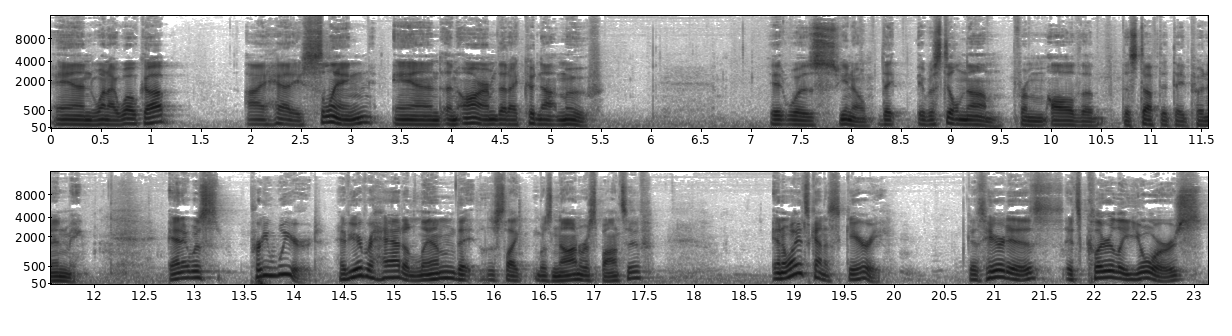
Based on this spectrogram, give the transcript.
And when I woke up, I had a sling and an arm that I could not move. It was, you know, they, it was still numb from all the, the stuff that they'd put in me. And it was pretty weird. Have you ever had a limb that just like was non-responsive? In a way, it's kind of scary because here it is. It's clearly yours.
